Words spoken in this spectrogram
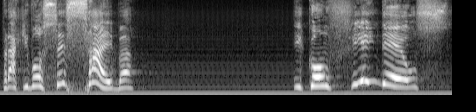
Para que você saiba e confie em Deus,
